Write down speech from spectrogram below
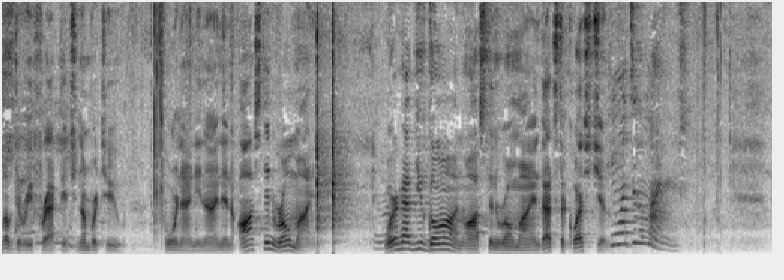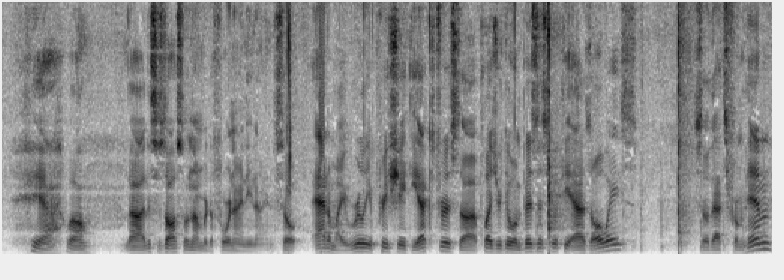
Love the refractage. Number two, four ninety nine. And Austin Romine. Where have you gone, Austin Romine? That's the question. He went to the minors. Yeah, well, uh, this is also numbered to 4.99. So, Adam, I really appreciate the extras. Uh, pleasure doing business with you as always. So that's from him.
